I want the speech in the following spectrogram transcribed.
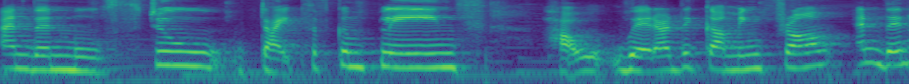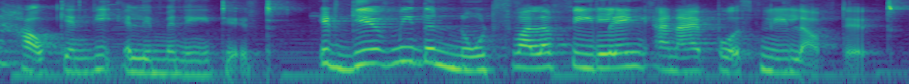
and then moves to types of complaints, how where are they coming from and then how can we eliminate it. It gave me the notes wala feeling and I personally loved it.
